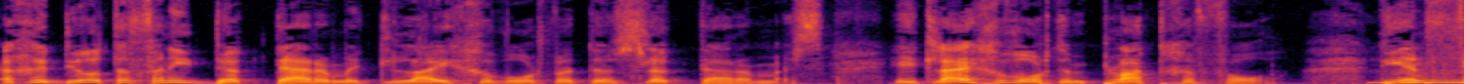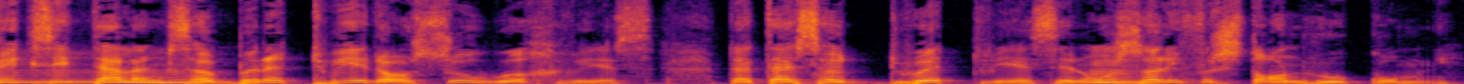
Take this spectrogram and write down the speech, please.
'n gedeelte van die dikdarm het ly geword wat 'n slukdarm is. Het ly geword en plat geval. Die infeksietelling sou binne 2 dae so hoog wees dat hy sou dood wees en ons mm. sou nie verstaan hoekom nie.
